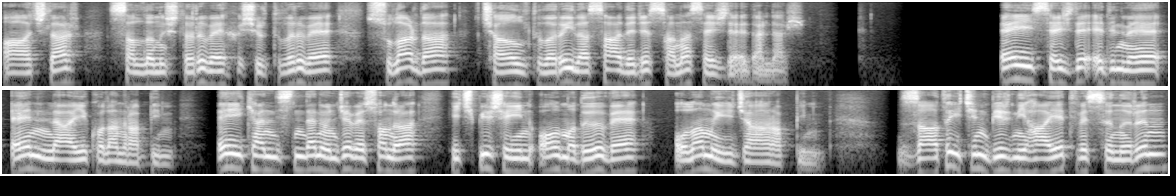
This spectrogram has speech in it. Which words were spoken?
ağaçlar, sallanışları ve hışırtıları ve sular da çağıltılarıyla sadece sana secde ederler. Ey secde edilmeye en layık olan Rabbim! Ey kendisinden önce ve sonra hiçbir şeyin olmadığı ve olamayacağı Rabbim! Zatı için bir nihayet ve sınırın,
